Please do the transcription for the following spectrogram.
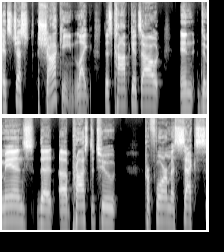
it's just shocking. Like this cop gets out and demands that a prostitute perform a sex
